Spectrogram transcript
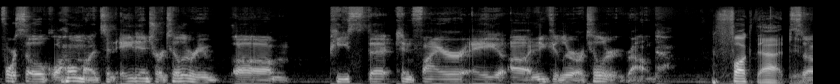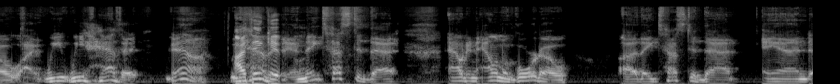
Fort Sill, Oklahoma. It's an eight-inch artillery um, piece that can fire a uh, nuclear artillery round. Fuck that, dude. So I, we we have it. Yeah, I think it- and they tested that out in Alamogordo. Uh, they tested that and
